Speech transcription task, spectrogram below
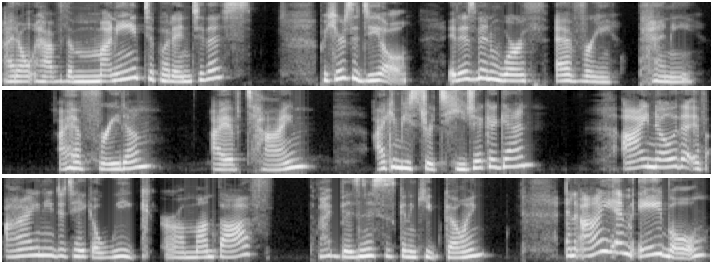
I don't have the money to put into this. But here's the deal it has been worth every penny. I have freedom, I have time, I can be strategic again. I know that if I need to take a week or a month off, my business is going to keep going. And I am able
